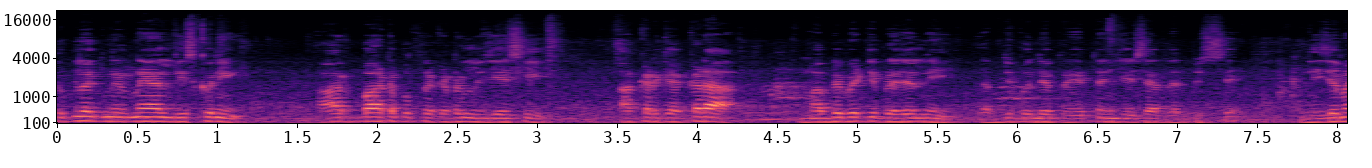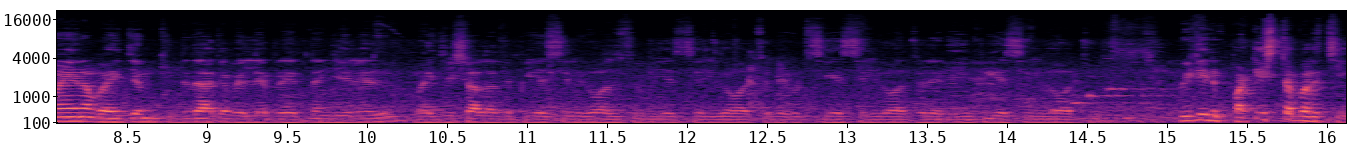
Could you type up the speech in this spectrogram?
తుగ్లక్ నిర్ణయాలు తీసుకొని ఆర్భాటపు ప్రకటనలు చేసి అక్కడికక్కడ మభ్యపెట్టి ప్రజల్ని లబ్ధి పొందే ప్రయత్నం చేశారు తప్పిస్తే నిజమైన వైద్యం కింది దాకా వెళ్ళే ప్రయత్నం చేయలేదు. వైద్యశాలలు పిఎస్సీలు కావచ్చు బిఎస్సీలు కావచ్చు లేకపోతే సిఎస్సీలు కావచ్చు లేదా ఏపీఎస్సీలు కావచ్చు. వీటిని పటిష్టపరిచి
